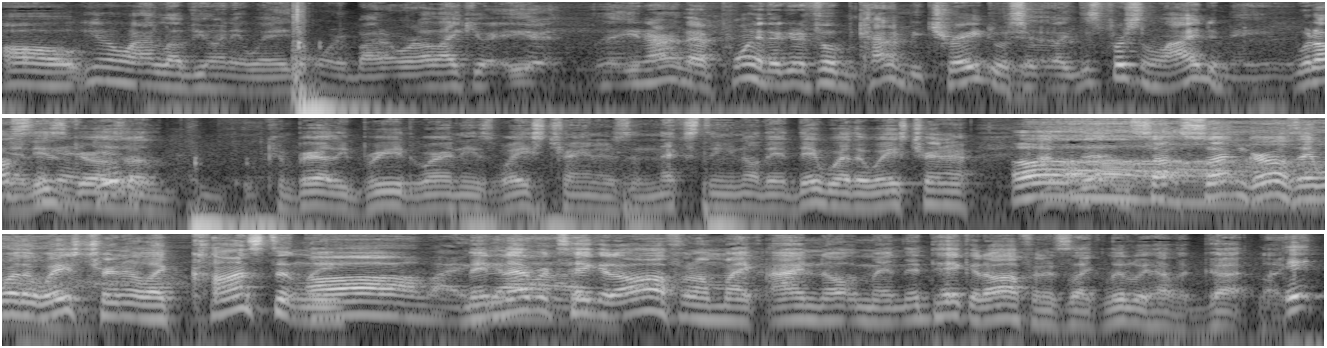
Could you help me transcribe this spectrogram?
oh, you know what? I love you anyway. Don't worry about it. Or I like you. You're not at that point. They're gonna feel kind of betrayed to us. Like this person lied to me. What else? Yeah, these girls do? are, can barely breathe wearing these waist trainers, and next thing you know, they, they wear the waist trainer. Oh. I- certain girls they wear the waist trainer like constantly. Oh, my They God. never take it off, and I'm like, I know, man. They take it off, and it's like literally have a gut. Like It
